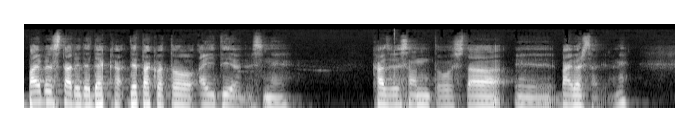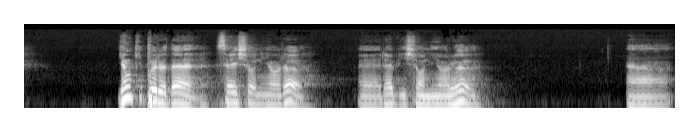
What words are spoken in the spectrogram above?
バイブルスタディで出たこと、アイディアですね。カズさんとした、えー、バイブルスタディだね。ヨムキプルで聖書による、えー、レビ書による、あ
